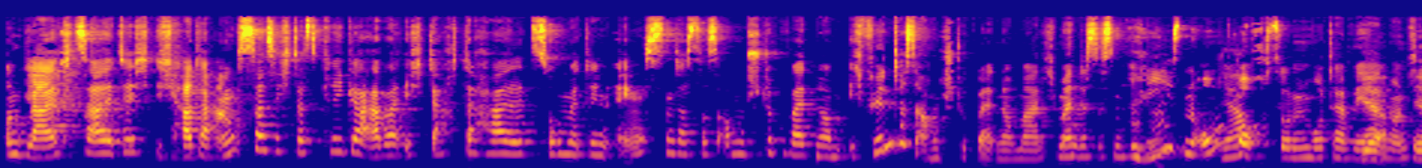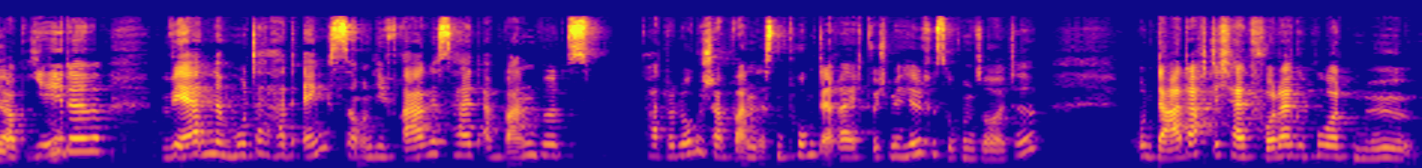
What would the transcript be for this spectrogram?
Und gleichzeitig, ich hatte Angst, dass ich das kriege, aber ich dachte halt so mit den Ängsten, dass das auch ein Stück weit normal, ich finde das auch ein Stück weit normal. Ich meine, das ist ein mhm. Riesenumbruch, ja. so ein Mutterwerden. Ja, und ich ja, glaube, jede werdende Mutter hat Ängste. Und die Frage ist halt, ab wann wird's pathologisch, ab wann ist ein Punkt erreicht, wo ich mir Hilfe suchen sollte. Und da dachte ich halt vor der Geburt, nö,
